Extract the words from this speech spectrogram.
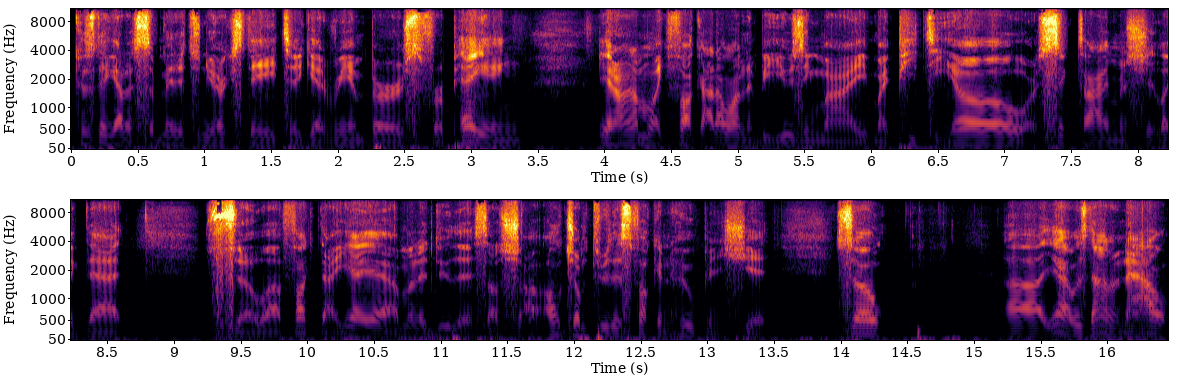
because they got to submit it to New York State to get reimbursed for paying. You know, and I'm like, fuck, I don't want to be using my, my PTO or sick time or shit like that. So uh, fuck that. Yeah, yeah. I'm gonna do this. I'll I'll jump through this fucking hoop and shit. So uh, yeah, I was down and out.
